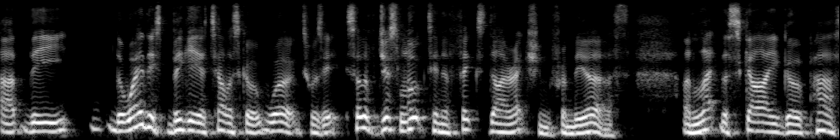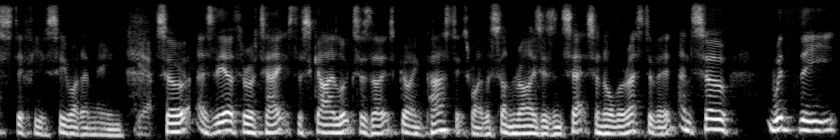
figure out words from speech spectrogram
uh, the the way this big ear telescope worked was it sort of just looked in a fixed direction from the Earth and let the sky go past, if you see what I mean. Yeah. So as the Earth rotates, the sky looks as though it's going past. It's why the sun rises and sets and all the rest of it. And so with the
